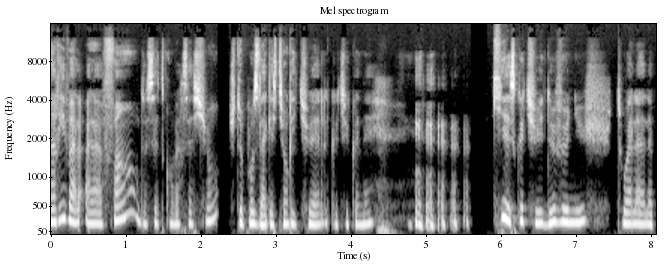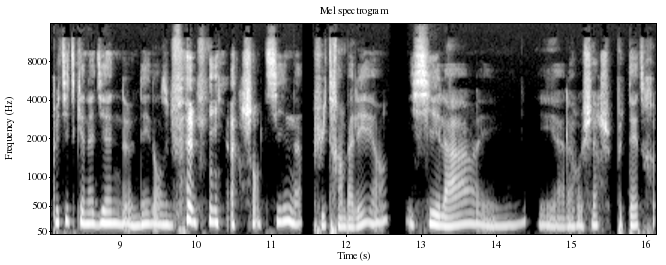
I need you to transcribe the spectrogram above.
Arrive à la, à la fin de cette conversation. Je te pose la question rituelle que tu connais. Qui est-ce que tu es devenue, toi, la, la petite Canadienne née dans une famille argentine, puis trimballée, hein, ici et là, et, et à la recherche peut-être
